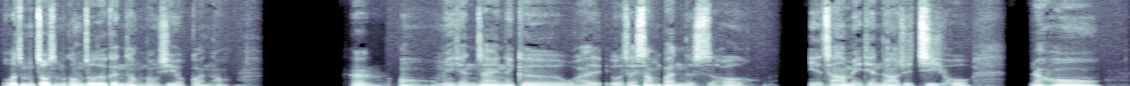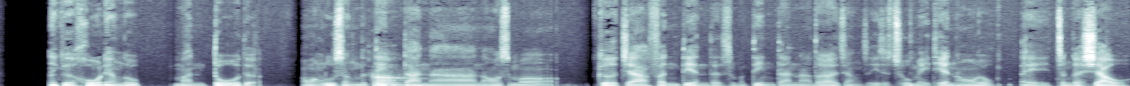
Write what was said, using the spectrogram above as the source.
我怎么做什么工作都跟这种东西有关吼。嗯，哦，我们以前在那个我还我在上班的时候，也常常每天都要去寄货，然后那个货量都蛮多的，网络上的订单啊，然后什么。各家分店的什么订单啊，都要这样子一直出。每天吼有哎，整个下午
